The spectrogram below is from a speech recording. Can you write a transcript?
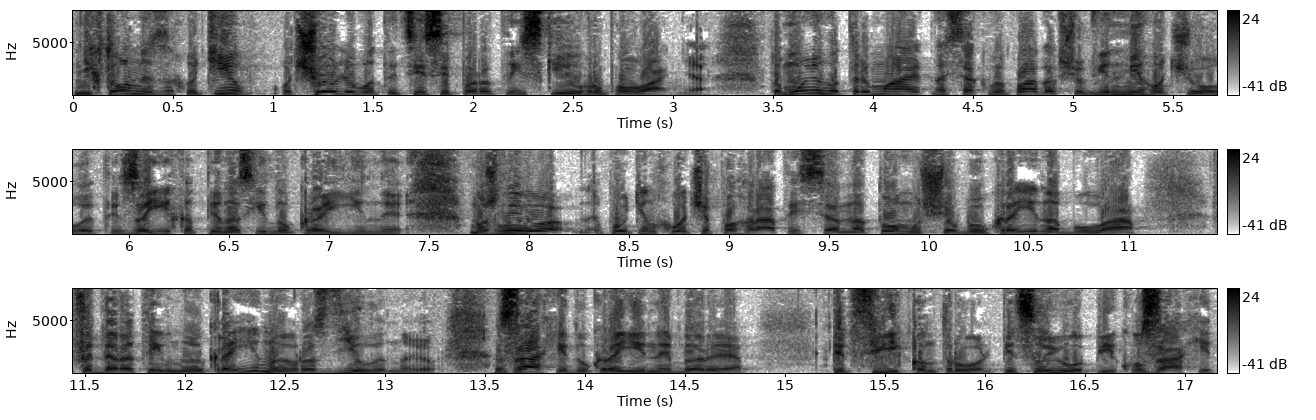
Ніхто не захотів очолювати ці сепаратистські угрупування. Тому його тримають на всяк випадок, щоб він міг очолити, заїхати на схід України. Можливо, Путін хоче погратися на тому, щоб Україна була федеративною країною, розділеною. Захід України бере під свій контроль, під свою опіку Захід.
